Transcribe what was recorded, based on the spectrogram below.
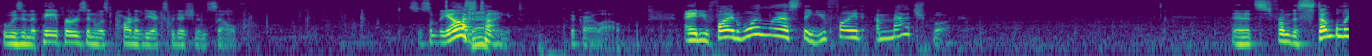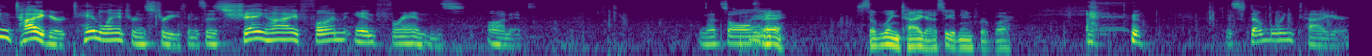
who was in the papers and was part of the expedition himself. So something else Okay. tying it to the Carlyle. And you find one last thing. You find a matchbook. And it's from the Stumbling Tiger, 10 Lantern Street. And it says Shanghai Fun and Friends on it. And that's all. Okay. Stumbling Tiger. That's a good name for a bar. The Stumbling Tiger.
